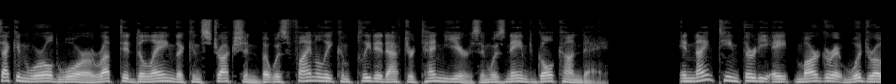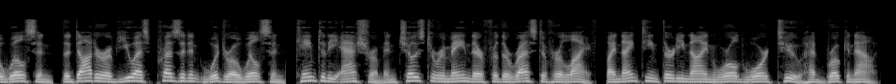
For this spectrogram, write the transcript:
Second World War erupted delaying the construction but was finally completed after ten years and was named Golconde. In 1938 Margaret Woodrow Wilson, the daughter of U.S. President Woodrow Wilson, came to the ashram and chose to remain there for the rest of her life. By 1939 World War II had broken out.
